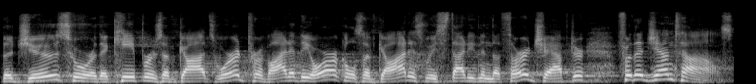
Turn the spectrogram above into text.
The Jews, who were the keepers of God's word, provided the oracles of God, as we studied in the third chapter, for the Gentiles.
